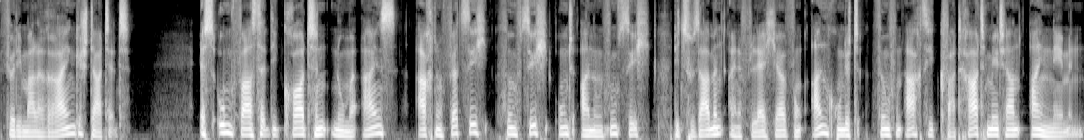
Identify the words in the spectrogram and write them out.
für die Malereien gestartet. Es umfasst die Grotten Nummer 1, 48, 50 und 51, die zusammen eine Fläche von 185 Quadratmetern einnehmen.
